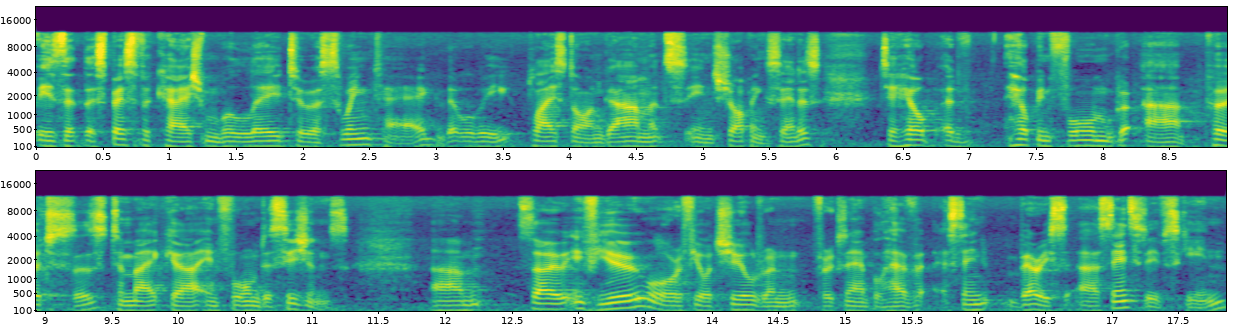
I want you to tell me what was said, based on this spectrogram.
is that the specification will lead to a swing tag that will be placed on garments in shopping centres to help, help inform uh, purchasers to make uh, informed decisions. Um, so if you or if your children, for example, have sen- very uh, sensitive skin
